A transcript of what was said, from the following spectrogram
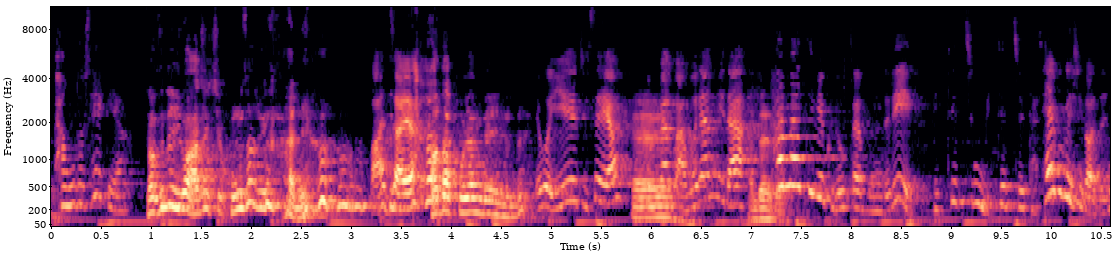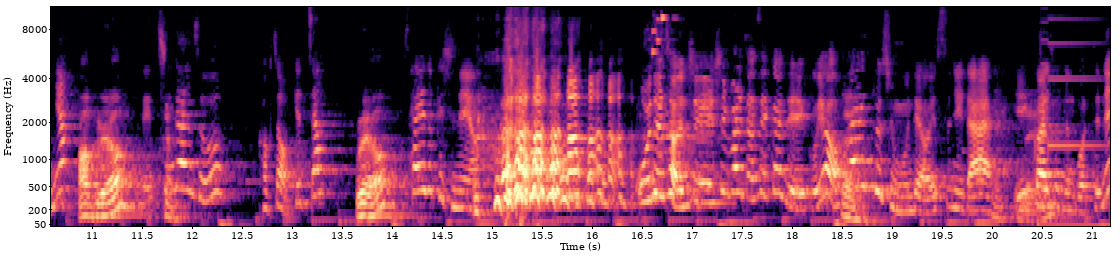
방도 3개야. 아 근데 이거 아직 지금 공사 중인 거 아니에요? 맞아요. 바닥 고양돼 있는데? 이거 이해해 주세요. 네. 금방 마무리합니다. 아, 네네. 하마TV 구독자분들이 밑에 층 밑에 층 다 살고 계시거든요. 아 그래요? 네, 층간소음 걱정 없겠죠? 왜요? 사이좋게 지내요. 오늘 전실 신발장 색깔되어 있고요. 네. 화이트 주문되어 있습니다. 네. 일괄 소등 버튼은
